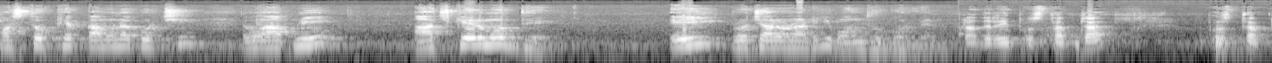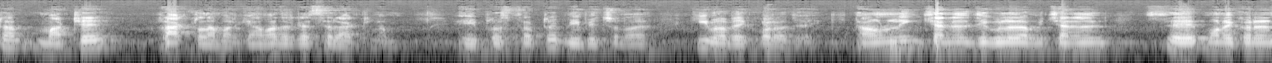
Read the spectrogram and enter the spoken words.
হস্তক্ষেপ কামনা করছি। এবং আপনি আজকের মধ্যে এই প্রচারণাটি বন্ধ করবেন। আপনাদের এই প্রস্তাবটা প্রস্তাবটা মাঠে রাখলাম আর কি, আমাদের কাছে রাখলাম। এই প্রস্তাবটা বিবেচনা কীভাবে করা যায়। ডাউনলিঙ্ক চ্যানেল যেগুলো আমি চ্যানেল মনে করেন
